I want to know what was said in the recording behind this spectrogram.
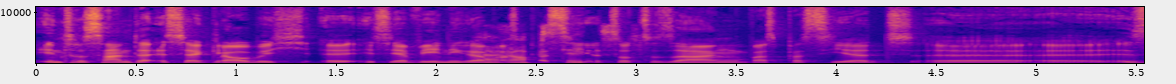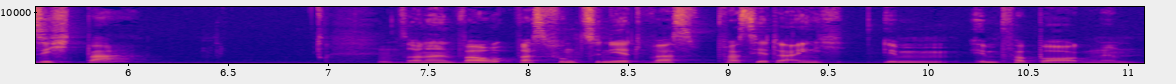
interessanter ist ja, glaube ich, äh, ist ja weniger, was passiert sozusagen, was passiert äh, äh, sichtbar, Mhm. sondern wa- was funktioniert, was passiert da eigentlich im, im Verborgenen.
